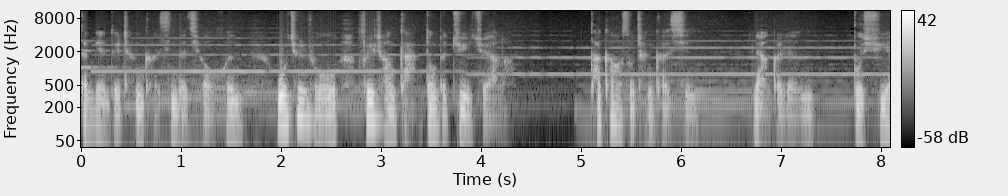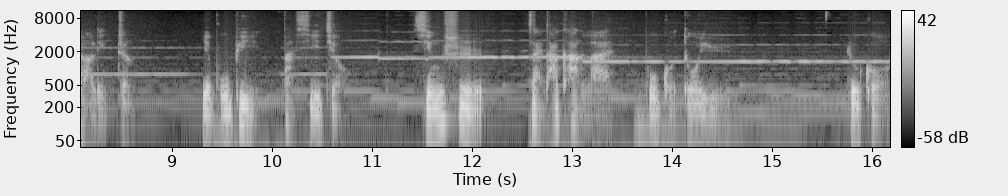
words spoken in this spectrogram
但面对陈可辛的求婚，吴君如非常感动地拒绝了。她告诉陈可辛，两个人不需要领证，也不必办喜酒，形式在他看来不过多余。如果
